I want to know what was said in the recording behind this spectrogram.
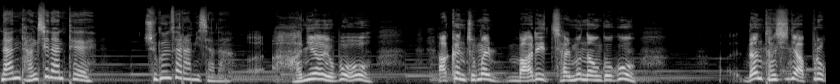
난 당신한테 죽은 사람이잖아. 아니야 여보 아깐 정말 말이 잘못 나온 거고 난 당신이 앞으로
